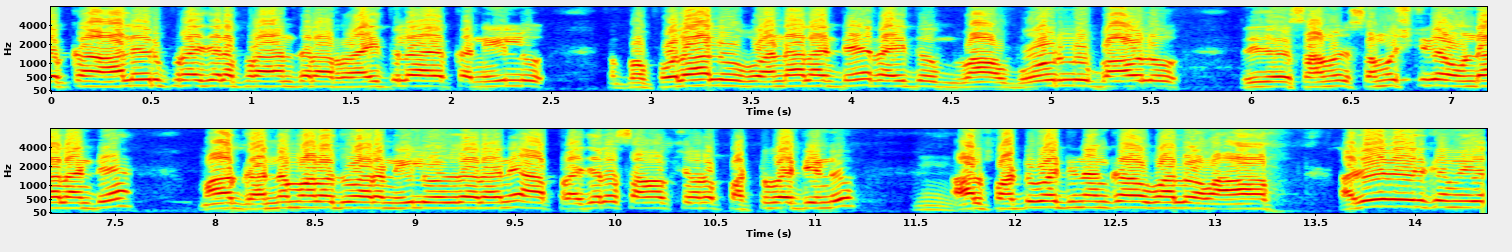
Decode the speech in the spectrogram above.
యొక్క ఆలేరు ప్రజల ప్రాంతాల రైతుల యొక్క నీళ్ళు పొలాలు వండాలంటే రైతు బోర్లు బావులు సముష్టిగా ఉండాలంటే మా గన్నమాల ద్వారా నీళ్ళు వదలాలని ఆ ప్రజల సమక్షంలో పట్టుబట్టిండు. వాళ్ళు పట్టుబట్టినాక వాళ్ళు అదే వేదిక మీద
